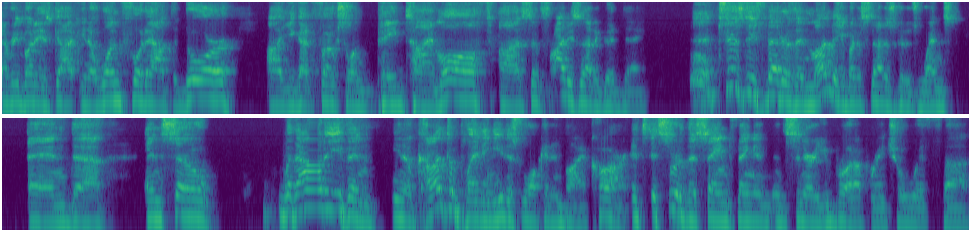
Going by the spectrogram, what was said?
Everybody's got you know one foot out the door. Uh, you got folks on paid time off. Uh, so Friday's not a good day eh, Tuesday's better than Monday, but it's not as good as Wednesday. And uh, and so without even you know contemplating, you just walk in and buy a car. It's it's sort of the same thing in, in the scenario you brought up, Rachel, with uh,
